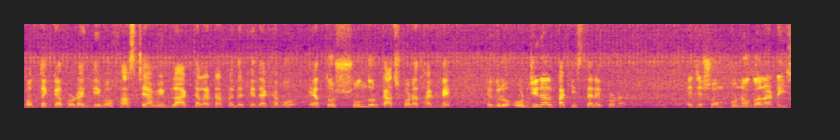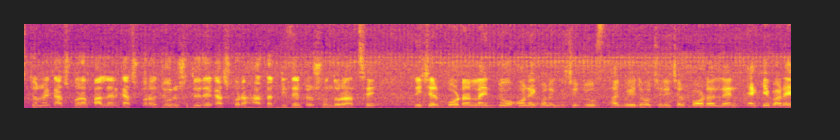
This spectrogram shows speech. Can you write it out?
প্রত্যেকটা প্রোডাক্ট দিব। ফার্স্টে আমি ব্ল্যাক কালারটা আপনাদেরকে দেখাবো। এত সুন্দর কাজ করা থাকবে। এগুলো অরিজিনাল পাকিস্তানের প্রোডাক্ট এই যে সম্পূর্ণ গলাটা স্টোনের কাজ করা পার্লার কাজ করা জরি সুতি দিয়ে কাজ করা, হাতার ডিজাইনটাও সুন্দর আছে। নিচের বর্ডার লাইনটাও অনেক অনেক বেশি জোস থাকবে। এটা হচ্ছে নিচের বর্ডার লাইন একেবারে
